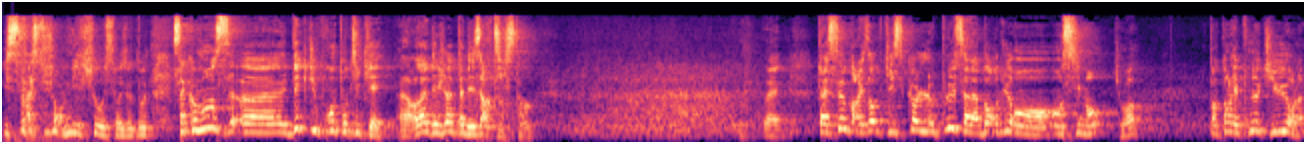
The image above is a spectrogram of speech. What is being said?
Il se passe toujours mille choses sur les autoroutes. Ça commence euh, dès que tu prends ton ticket. Alors là, déjà, t'as des artistes. Hein. T'as ceux, par exemple, qui se collent le plus à la bordure en, en ciment, tu vois. T'entends les pneus qui hurlent.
